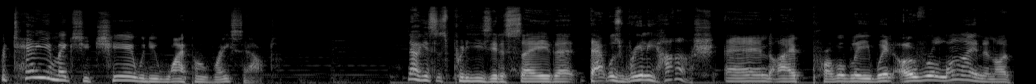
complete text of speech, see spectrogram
Britannia makes you cheer when you wipe a race out. Now, I guess it's pretty easy to say that that was really harsh, and I probably went over a line and I've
